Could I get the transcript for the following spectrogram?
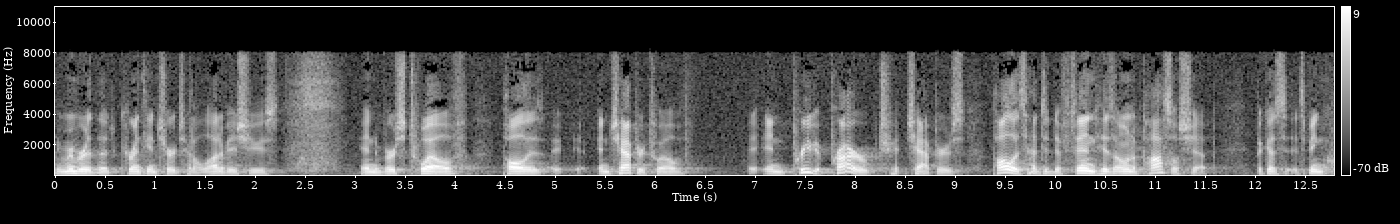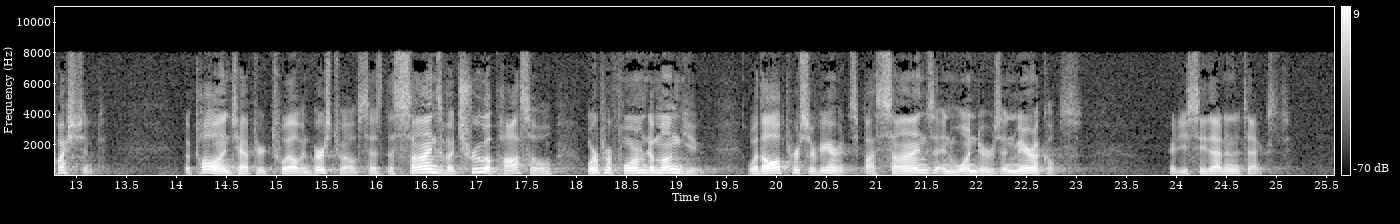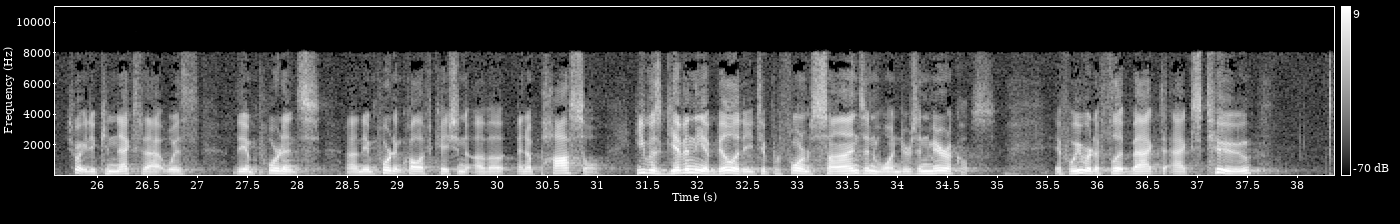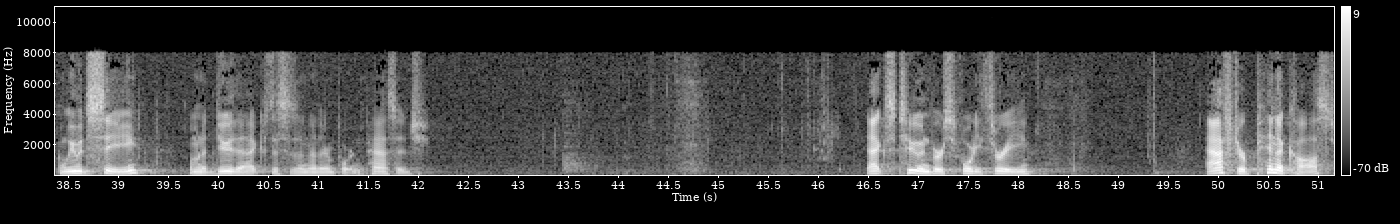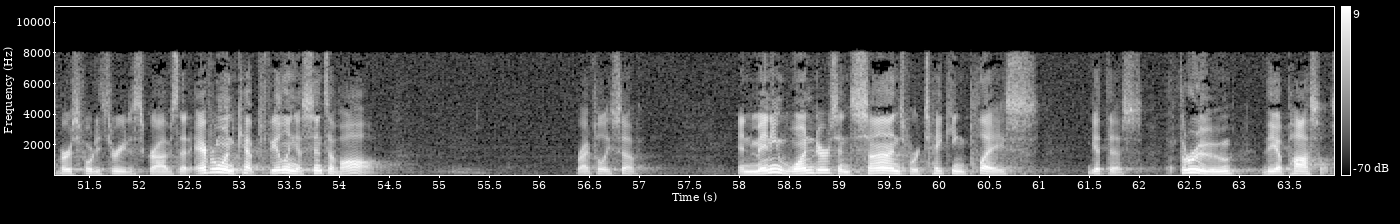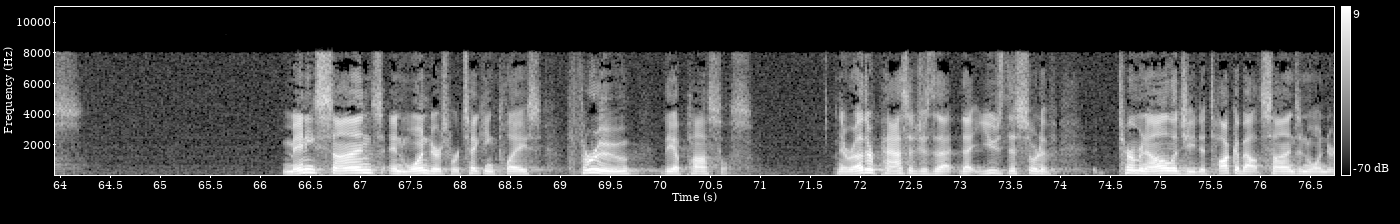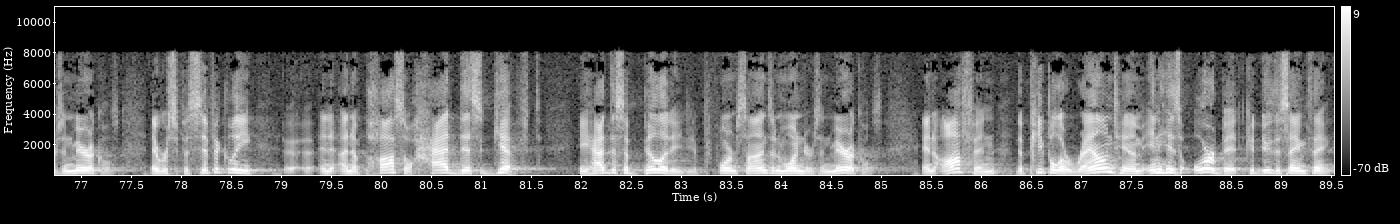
Remember, the Corinthian church had a lot of issues. And in verse 12, Paul is, in chapter 12, in previous, prior ch- chapters, Paul has had to defend his own apostleship because it's being questioned. But Paul in chapter 12 and verse 12 says, The signs of a true apostle were performed among you with all perseverance by signs and wonders and miracles. do you see that in the text? I just want you to connect that with the importance, uh, the important qualification of a, an apostle. He was given the ability to perform signs and wonders and miracles. If we were to flip back to Acts 2, we would see, I'm going to do that because this is another important passage. Acts 2 and verse 43. After Pentecost, verse 43 describes that everyone kept feeling a sense of awe. Rightfully so. And many wonders and signs were taking place, get this, through the apostles. Many signs and wonders were taking place through the apostles. There are other passages that, that use this sort of terminology to talk about signs and wonders and miracles. They were specifically, uh, an, an, apostle had this gift. He had this ability to perform signs and wonders and miracles. And often, the people around him in his orbit could do the same thing.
